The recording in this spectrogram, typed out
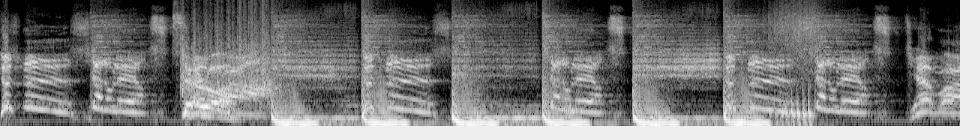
This is Shadowlands Terror. This is Shadowlands. This is Shadowlands Terror.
